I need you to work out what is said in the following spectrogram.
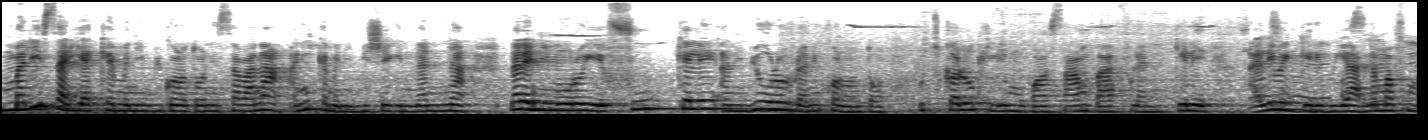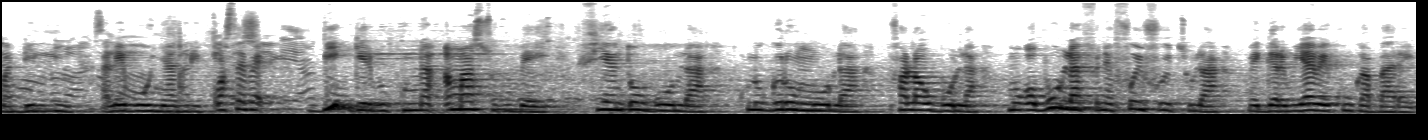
mali sariya kɛmɛ ni bikɔnɔntɔn ni sabanan ani kɛmɛ ni bisegin nanina n'ale nimoro ye fu kelen ani bi wolonwula ni kɔnɔntɔn utukalo tile mugan san ba fila ni kelen ale bɛ geribuya n'an b'a fɔ ma delili ale b'o ɲagiri kosɛbɛ bi geribukunda an b'a sugu bɛɛ ye fiyɛntɔw b'o la kuluguru b'u la falaw b'u la mɔgɔ b'u la fɛnɛ foyi foyi t'u la mɛ garibuya bɛ k'u ka baara ye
